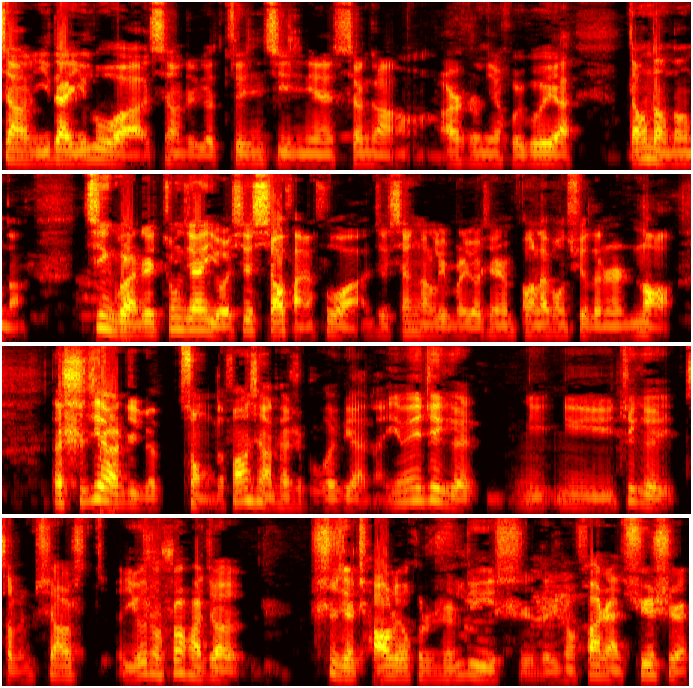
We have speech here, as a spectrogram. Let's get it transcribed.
像“一带一路”啊，像这个最近纪念香港二十周年回归啊，等等等等。尽管这中间有一些小反复啊，就香港里边有些人蹦来蹦去在那闹，但实际上这个总的方向它是不会变的。因为这个你你这个怎么叫？有一种说法叫世界潮流或者是历史的这种发展趋势。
